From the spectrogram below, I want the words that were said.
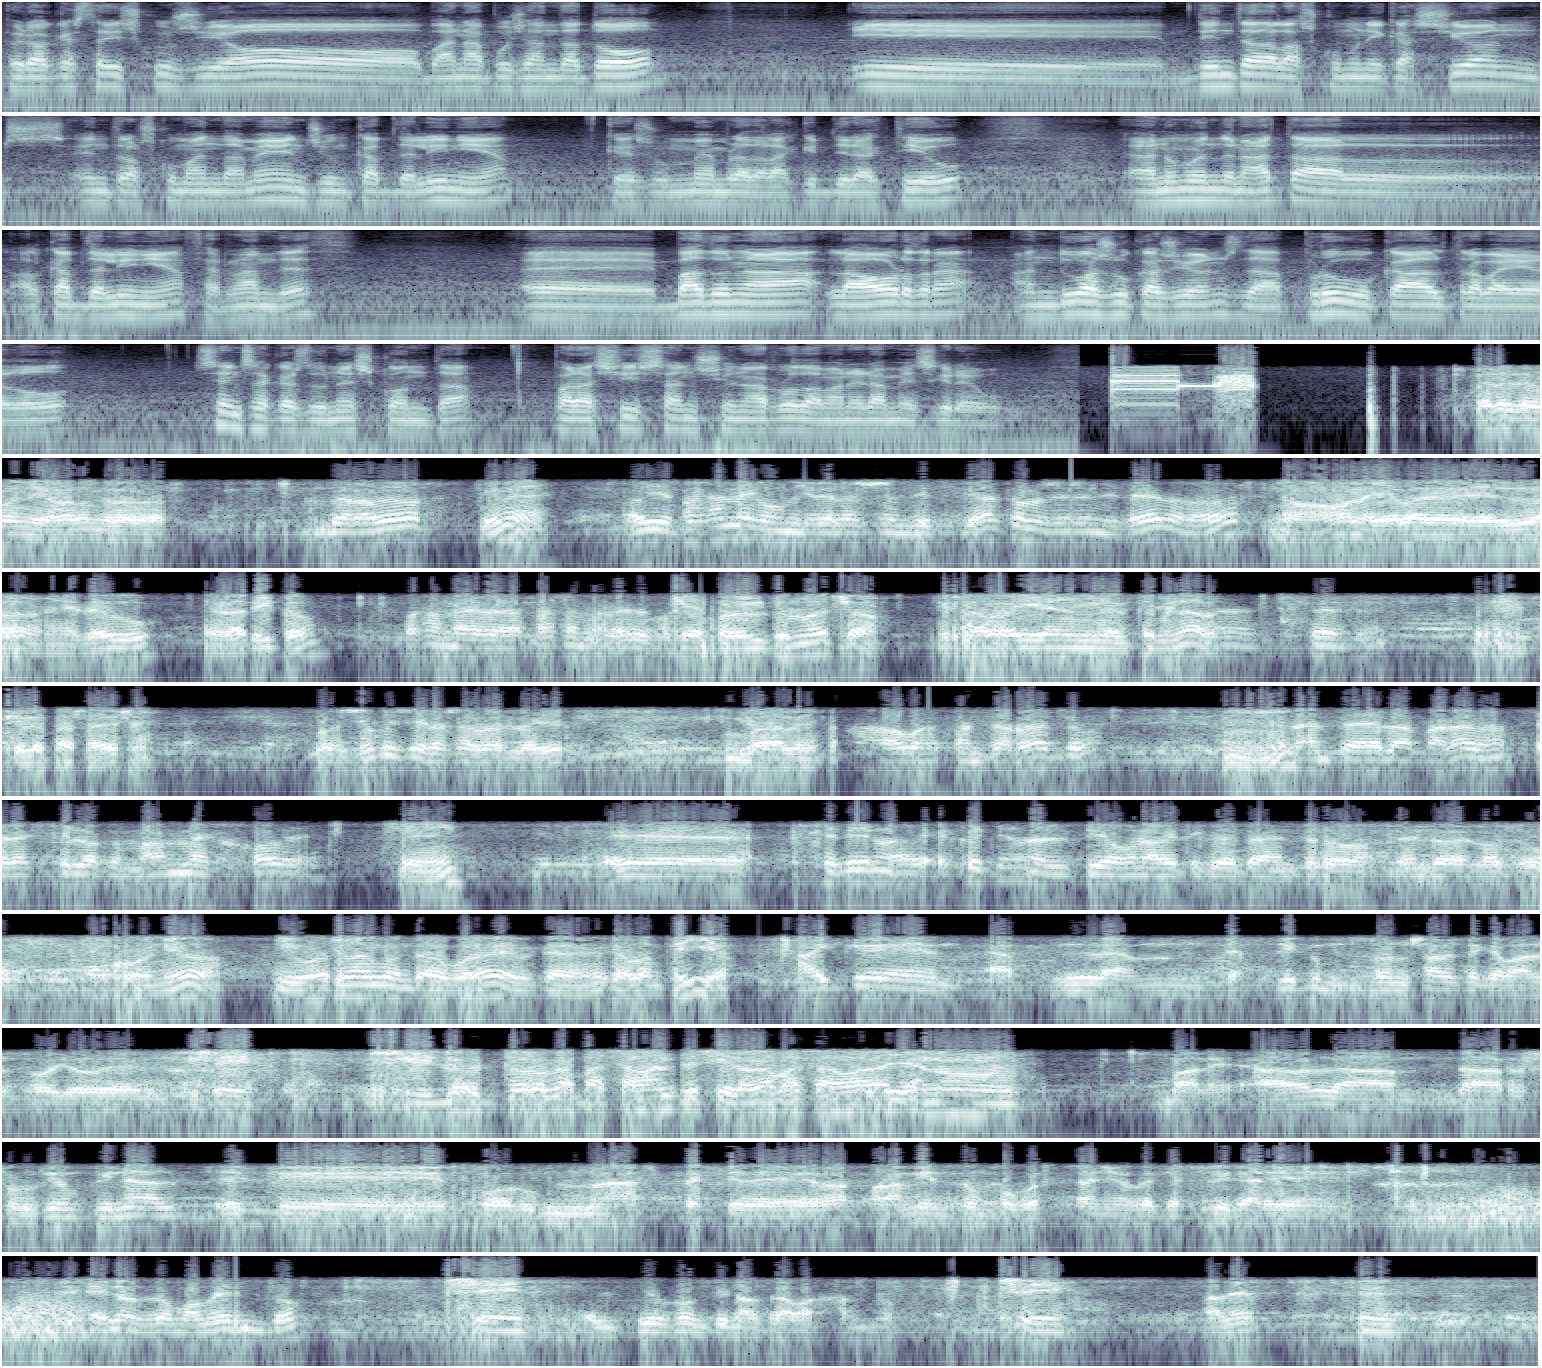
però aquesta discussió va anar pujant de to i dintre de les comunicacions entre els comandaments i un cap de línia, que és un membre de l'equip directiu, en un moment donat el, el cap de línia, Fernández, eh, va donar l'ordre en dues ocasions de provocar el treballador sense que es donés compte, per així sancionar-lo de manera més greu. Espérate, buen día, Dorador. ¿Dorador? Dime. Oye, pásame con mi de los 63 o los 63, Dorador. No, la lleva el, el Edu, el Arito. Pásame, pásame. ¿Qué, por el turno 8? Estaba ahí en el terminal. Sí, sí. ¿Qué le pasa a ese? Pues yo quisiera saberlo ayer. Vale. Estaba bastante rato Ujú. delante de la parada, pero es que lo que más me jode Sí. eh, es, que tiene, es que tiene el tío una bicicleta dentro, dentro del autobús. Coño, y vos lo has encontrado por ahí, el ca- el cabroncillo. Hay que... la- te explico, tú no sabes de qué va el rollo del... Sí. Lo- todo lo que ha pasado antes y lo que ha pasado ahora ya no... Vale, ahora la, la resolución final es que por una especie de razonamiento un poco extraño que te explicaré en otro momento, Sí, el tío continúa trabajando, sí. ¿vale? sí.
